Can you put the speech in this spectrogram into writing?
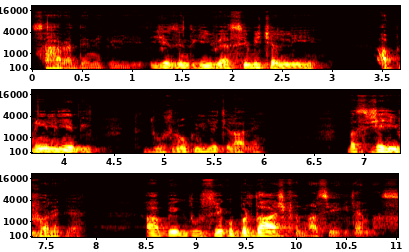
सहारा देने के लिए। ये ज़िंदगी वैसे भी चलनी है, अपने लिए भी तो दूसरों के लिए चला लें। बस यही फ़र्क है। आप एक दूसरे को बर्दाश्त करना सीख जाएँ बस।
